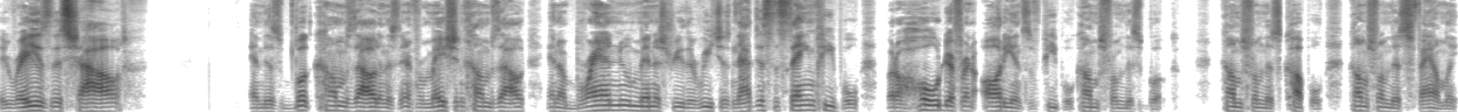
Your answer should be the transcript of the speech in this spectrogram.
they raise this child and this book comes out and this information comes out and a brand new ministry that reaches not just the same people but a whole different audience of people comes from this book comes from this couple, comes from this family.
